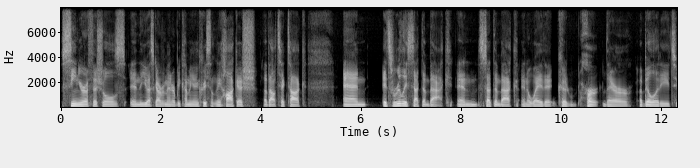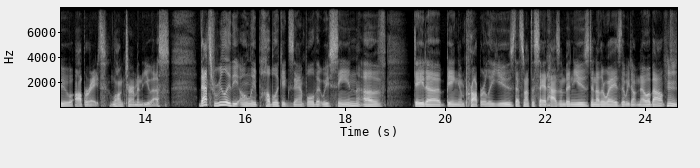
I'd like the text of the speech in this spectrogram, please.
senior officials in the US government are becoming increasingly hawkish about TikTok. And it's really set them back and set them back in a way that could hurt their ability to operate long term in the US. That's really the only public example that we've seen of data being improperly used. That's not to say it hasn't been used in other ways that we don't know about. Hmm.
